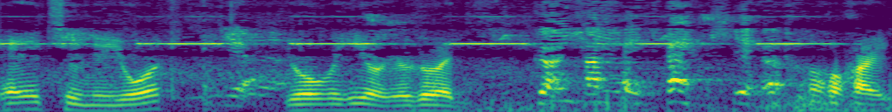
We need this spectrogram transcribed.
headed to? New York? Yeah. You're over here. You're good. Good. Thank you. All right.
